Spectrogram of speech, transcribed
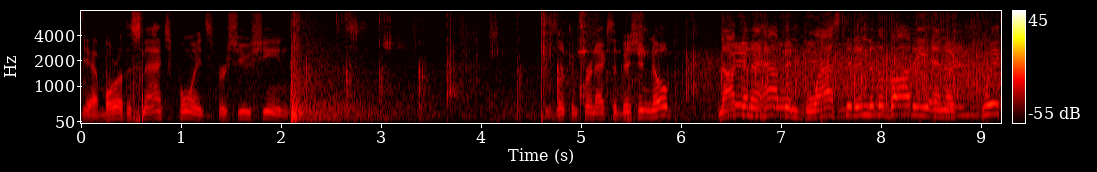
Yeah, more of the Match points for Xu Xin. He's looking for an exhibition. Nope. Not going to happen. Blasted into the body and a quick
